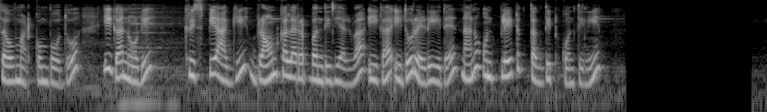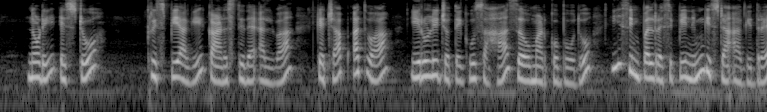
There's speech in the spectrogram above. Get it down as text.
ಸರ್ವ್ ಮಾಡ್ಕೊಬೋದು. ಈಗ ನೋಡಿ ಕ್ರಿಸ್ಪಿಯಾಗಿ ಬ್ರೌನ್ ಕಲರ್ ಬಂದಿದೆಯಲ್ವ? ಈಗ ಇದು ರೆಡಿ ಇದೆ. ನಾನು ಒಂದು ಪ್ಲೇಟಿಗೆ ತೆಗೆದಿಟ್ಕೊತೀನಿ. ನೋಡಿ, ಎಷ್ಟು ಕ್ರಿಸ್ಪಿಯಾಗಿ ಕಾಣಿಸ್ತಿದೆ ಅಲ್ವಾ? ಕೆಚಪ್ ಅಥವಾ ಈರುಳ್ಳಿ ಜೊತೆಗೂ ಸಹ ಸರ್ವ್ ಮಾಡ್ಕೋಬೋದು. ಈ ಸಿಂಪಲ್ ರೆಸಿಪಿ ನಿಮಗಿಷ್ಟ ಆಗಿದ್ದರೆ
